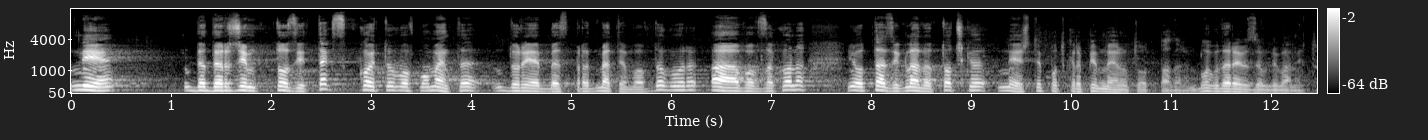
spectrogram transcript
ние да държим този текст, който в момента дори е безпредметен в Закона. От тази гледна точка ние ще подкрепим неговото отпадане. Благодаря Ви за вниманието.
